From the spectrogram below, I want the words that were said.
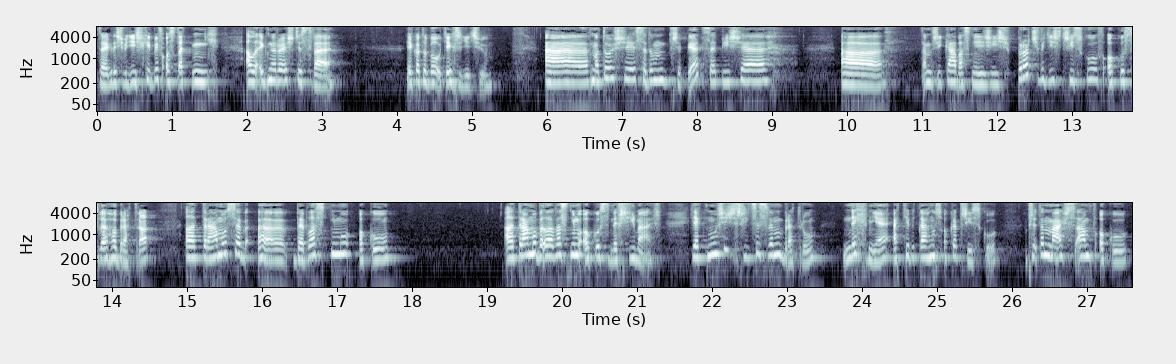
To je, když vidíš chyby v ostatních, ale ignoruješ ty své, jako to bylo u těch řidičů. A v Matouši 7.3.5 se píše, a tam říká vlastně Ježíš, proč vidíš třísku v oku svého bratra, ale trámu se ve vlastnímu oku, ale trámu ve vlastnímu oku si nevšímáš. Jak můžeš říct si svému bratru, nech mě, ať tě vytáhnu z oka třísku, a přitom máš sám v oku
